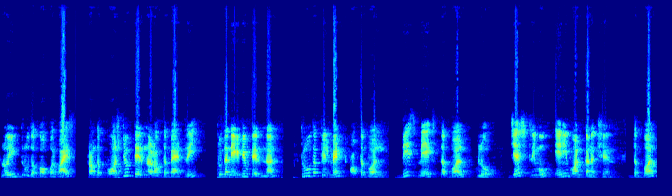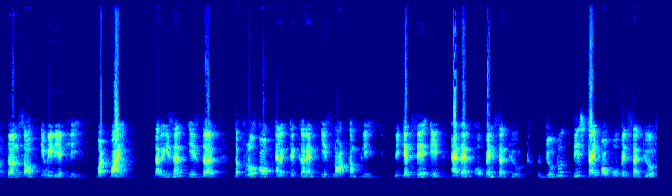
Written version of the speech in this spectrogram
flowing through the copper wires from the positive terminal of the battery to the negative terminal through the filament of the bulb. This makes the bulb glow. Just remove any one connection the bulb turns off immediately. But why? The reason is that the flow of electric current is not complete. We can say it as an open circuit. Due to this type of open circuits,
